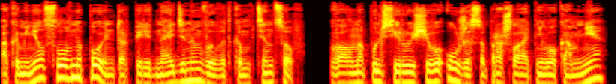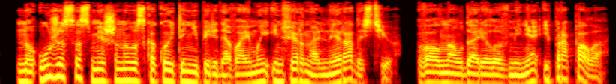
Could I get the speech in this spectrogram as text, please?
окаменел словно поинтер перед найденным выводком птенцов. Волна пульсирующего ужаса прошла от него ко мне, но ужаса, смешанного с какой-то непередаваемой инфернальной радостью. Волна ударила в меня и пропала,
